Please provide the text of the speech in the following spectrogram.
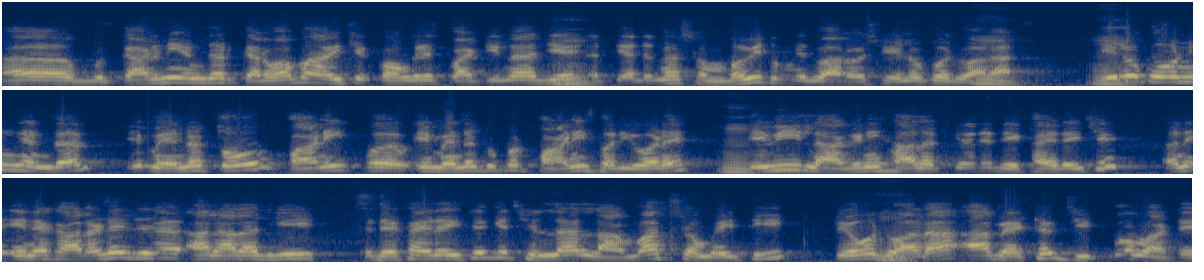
ભૂતકાળની અંદર કરવામાં આવી છે કોંગ્રેસ પાર્ટીના જે અત્યારના સંભવિત ઉમેદવારો છે એ લોકો દ્વારા. એ લોકોની અંદર એ મહેનતો પાણી એ મહેનત ઉપર પાણી ફરી વળે એવી લાગણી હાલ અત્યારે દેખાઈ રહી છે અને એને કારણે જ આ નારાજગી દેખાઈ રહી છે કે છેલ્લા લાંબા સમયથી તેઓ દ્વારા આ બેઠક જીતવા માટે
